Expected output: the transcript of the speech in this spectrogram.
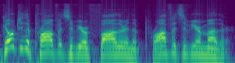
Go to the prophets of your father and the prophets of your mother.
